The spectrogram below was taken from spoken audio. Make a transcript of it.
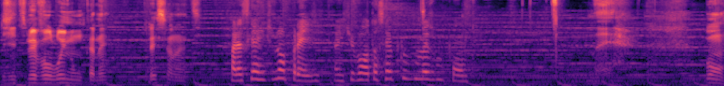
A gente não evolui nunca, né? Impressionante. Parece que a gente não aprende. A gente volta sempre pro mesmo ponto. É. Bom,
